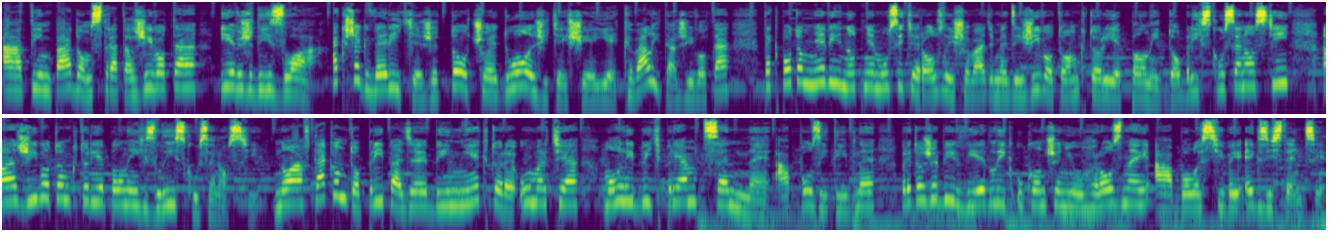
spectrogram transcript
a tým pádom strata života je vždy zlá. Ak však veríte, že to, čo je dôležitejšie, je kvalita života, tak potom nevyhnutne musíte rozlišovať medzi životom, ktorý je plný dobrých skúseností a životom, ktorý je plný zlých skúseností. No a v takomto prípade by niektoré úmrtia mohli byť priam cenné a pozitívne, pretože by viedli k ukončeniu hroznej a bolestivej existencie.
